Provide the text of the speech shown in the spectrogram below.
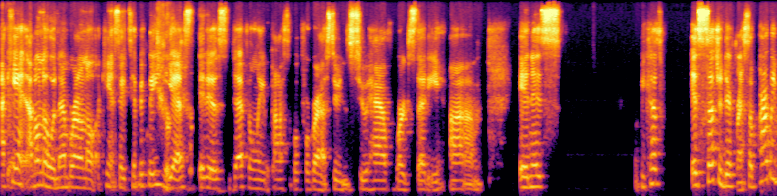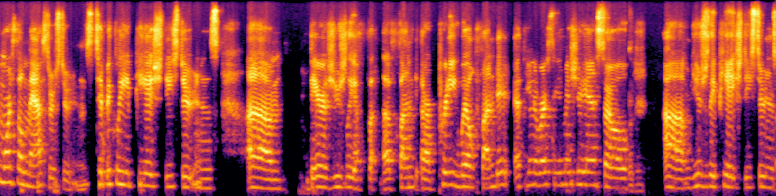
I can't, I don't know a number. I don't know. I can't say typically. Sure, Yes, it is definitely possible for grad students to have work study. Um, and it's because it's such a difference. So probably more so master students, typically PhD students. Um, there's usually a, a fund, are pretty well funded at the University of Michigan. So Mhm. um, usually PhD students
